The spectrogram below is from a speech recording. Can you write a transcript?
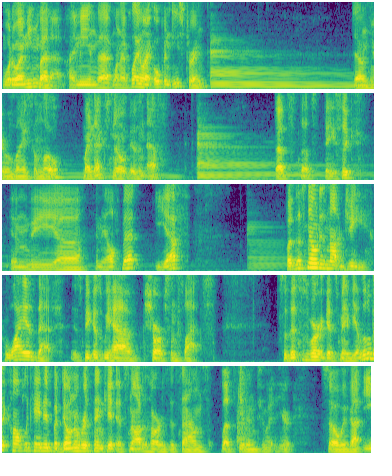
What do I mean by that? I mean that when I play my open E string, down here nice and low, my next note is an F. That's that's basic in the uh, in the alphabet, EF. But this note is not G. Why is that? It's because we have sharps and flats. So this is where it gets maybe a little bit complicated, but don't overthink it. It's not as hard as it sounds. Let's get into it here. So we've got E,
